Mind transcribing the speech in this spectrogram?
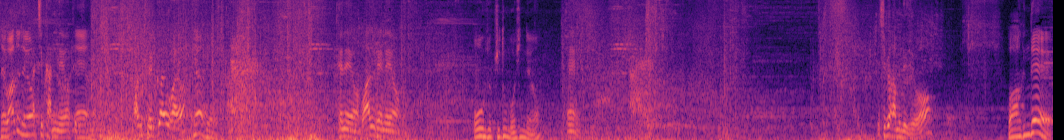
네, 와도 돼요. 아, 집 갔네요. 네, 트리사나. 와도 될까요, 과연? 돼요, 돼요. 되네요. 와도 되네요. 오, 저 기둥 멋있네요. 네. 집에 가면 되죠. 와, 근데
